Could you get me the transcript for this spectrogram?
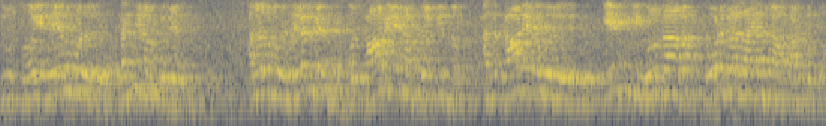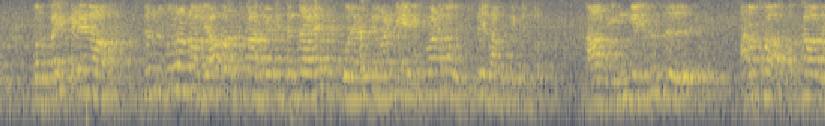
ஜூஸோ ஏதேனும் ஒரு தண்ணி நமக்கு வேண்டும். அல்லது ஒரு நிழல் வேண்டும். ஒரு காரிலே நாம் செல்கின்றோம். அந்த காரிலே ஒரு ஏசி ஒழுங்காக ஓடுகிறதா என்று நாம் பார்க்கின்றோம். ஒரு பைக்கிலே நாம் சிறிது தூரம் நாம் வியாபாரத்துக்காக வேண்டி சென்றாலே ஒரு இடத்தில் வண்டியை நிற்பாட்டு நாம் ஒரு திசையை நாம் முடிக்கின்றோம் நாம் இங்கு இருந்து அரஃபா மக்காவை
